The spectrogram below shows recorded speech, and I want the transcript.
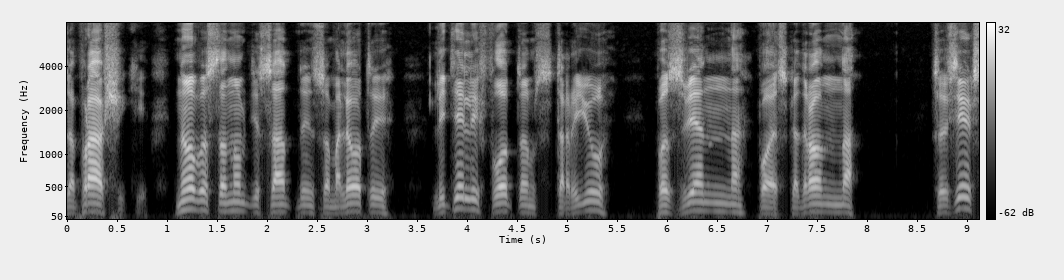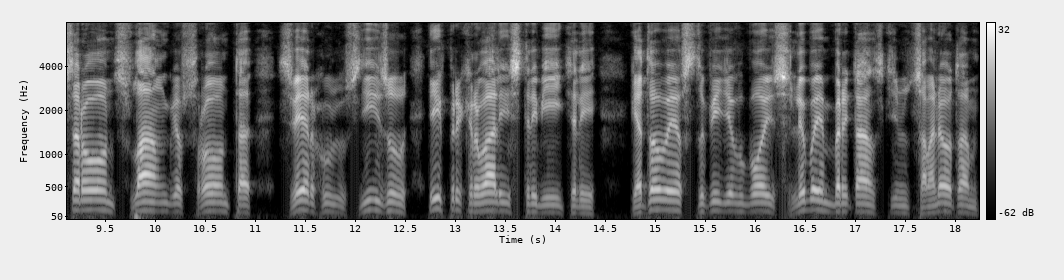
заправщики, но в основном десантные самолеты летели в плотном строю, позвенно, поэскадронно. Со всех сторон, с флангов, с фронта, сверху, снизу их прикрывали истребители, готовые вступить в бой с любым британским самолетом,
